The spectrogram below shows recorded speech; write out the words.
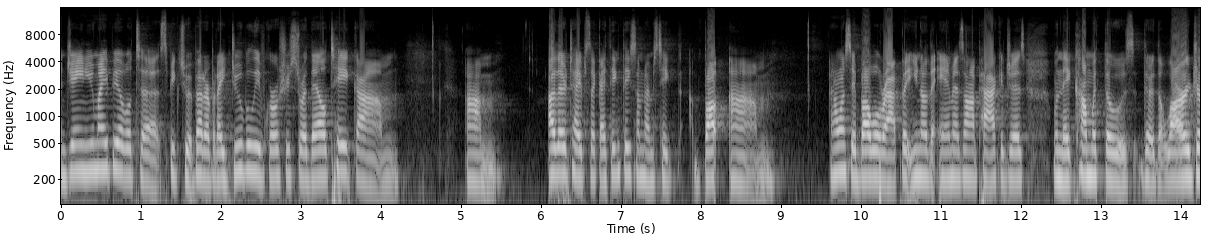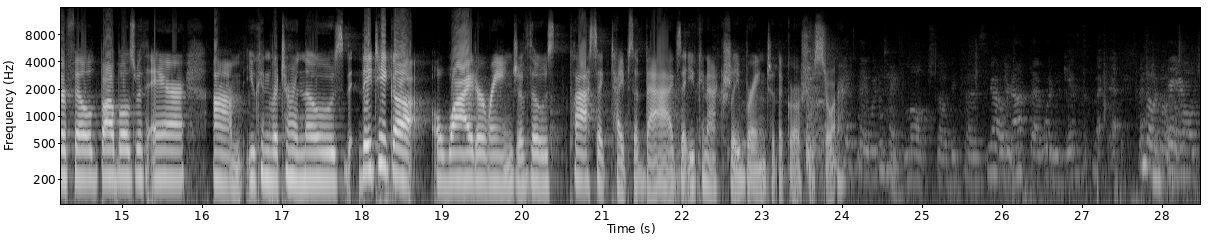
and Jane, you might be able to speak to it better, but I do believe grocery store they'll take um, um, other types. Like I think they sometimes take, bu- um, I don't want to say bubble wrap, but you know the Amazon packages when they come with those, they're the larger filled bubbles with air. Um, you can return those. They take a, a wider range of those plastic types of bags that you can actually bring to the grocery store. think they would take mulch though, because. No, not that, wouldn't give them that. No, no, the mulch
